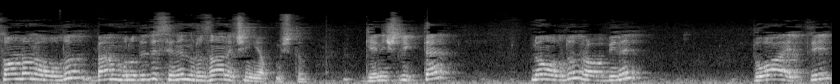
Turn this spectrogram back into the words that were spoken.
Sonra ne oldu? Ben bunu dedi senin rızan için yapmıştım. Genişlikte ne oldu? Rabbini dua etti.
